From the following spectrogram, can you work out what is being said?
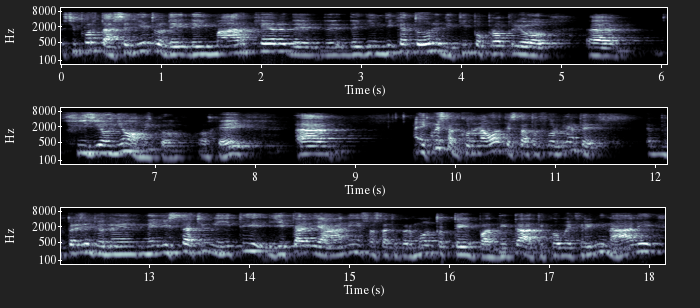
si portasse dietro dei, dei marker, de, de, degli indicatori di tipo proprio eh, fisionomico, ok? Eh, e questo ancora una volta è stato fuorviante per esempio ne, negli Stati Uniti gli italiani sono stati per molto tempo additati come criminali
